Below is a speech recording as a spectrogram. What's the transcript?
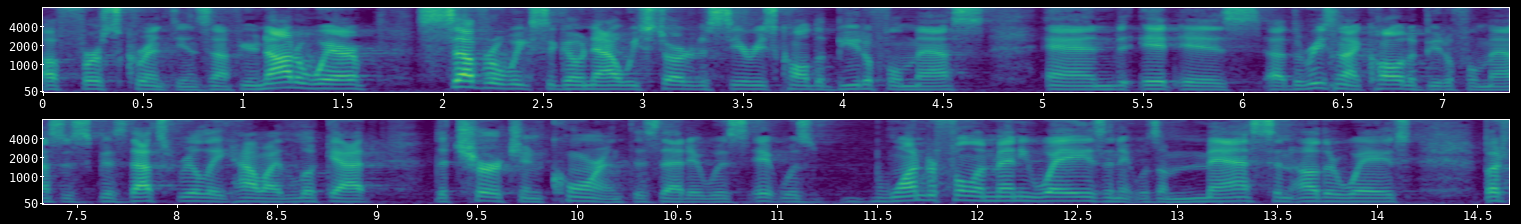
of 1 Corinthians. Now, if you're not aware, several weeks ago now we started a series called A Beautiful Mess. And it is, uh, the reason I call it A Beautiful Mess is because that's really how I look at the church in Corinth, is that it was, it was wonderful in many ways and it was a mess in other ways. But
